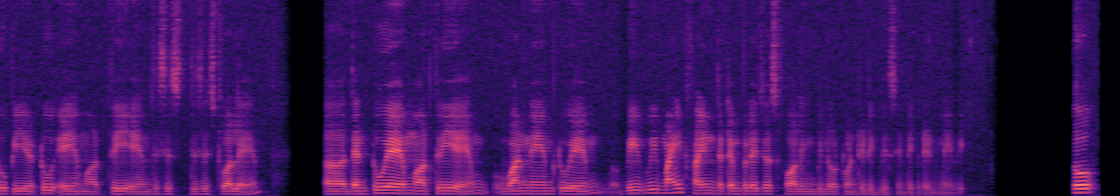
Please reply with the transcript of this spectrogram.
2 pm 2 am or 3 am this is this is 12 am uh, then 2 a.m. or 3 a.m., 1 a.m., 2 a.m., we, we might find the temperatures falling below 20 degrees centigrade maybe. So,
